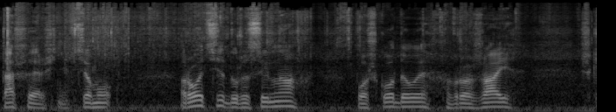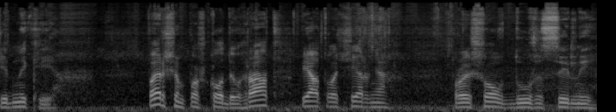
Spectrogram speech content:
та шершні. В цьому році дуже сильно пошкодили врожай шкідники. Першим пошкодив град 5 червня, пройшов дуже сильний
